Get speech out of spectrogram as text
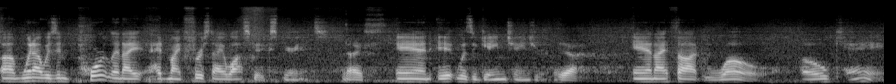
Um, when I was in Portland, I had my first ayahuasca experience, Nice. and it was a game changer. Yeah. And I thought, whoa, Okay.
